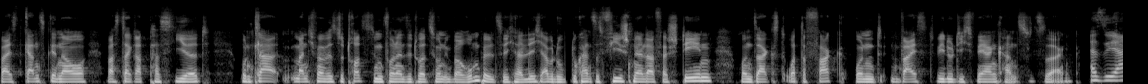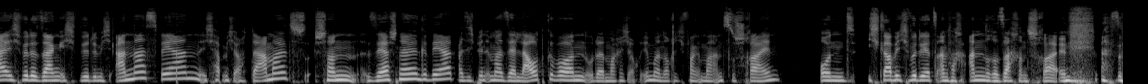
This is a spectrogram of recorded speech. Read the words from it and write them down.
weißt ganz genau, was da gerade passiert und klar, manchmal wirst du trotzdem von der Situation überrumpelt sicherlich, aber du, du kannst es viel schneller verstehen und sagst, what the fuck und weißt, wie du dich wehren kannst sozusagen. Also ja, ich würde sagen, ich würde mich anders wehren. Ich habe mich auch damals schon sehr schnell gewehrt. Also ich bin immer sehr laut geworden oder mache ich auch immer noch. Ich fange immer an zu schreien. Und ich glaube, ich würde jetzt einfach andere Sachen schreien. Also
